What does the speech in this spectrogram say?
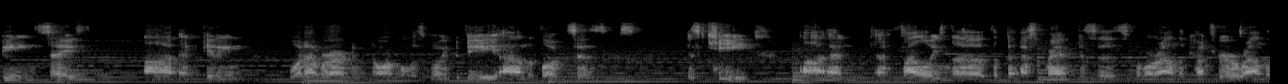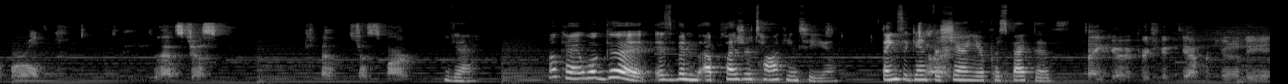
being safe, uh, and getting whatever our new normal is going to be on the books is is key. Uh, and, and following the, the best practices from around the country, or around the world, that's just that's just smart. Yeah. Okay, well, good. It's been a pleasure talking to you. Thanks again All for right. sharing your perspectives. Thank you. I appreciate the opportunity.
